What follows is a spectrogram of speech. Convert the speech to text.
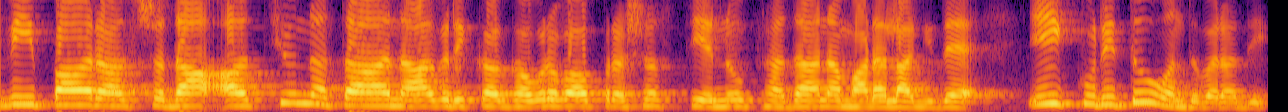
ದ್ವೀಪ ರಾಷ್ಟ್ರದ ಅತ್ಯುನ್ನತ ನಾಗರಿಕ ಗೌರವ ಪ್ರಶಸ್ತಿಯನ್ನು ಪ್ರದಾನ ಮಾಡಲಾಗಿದೆ. ಈ ಕುರಿತು ಒಂದು ವರದಿ.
